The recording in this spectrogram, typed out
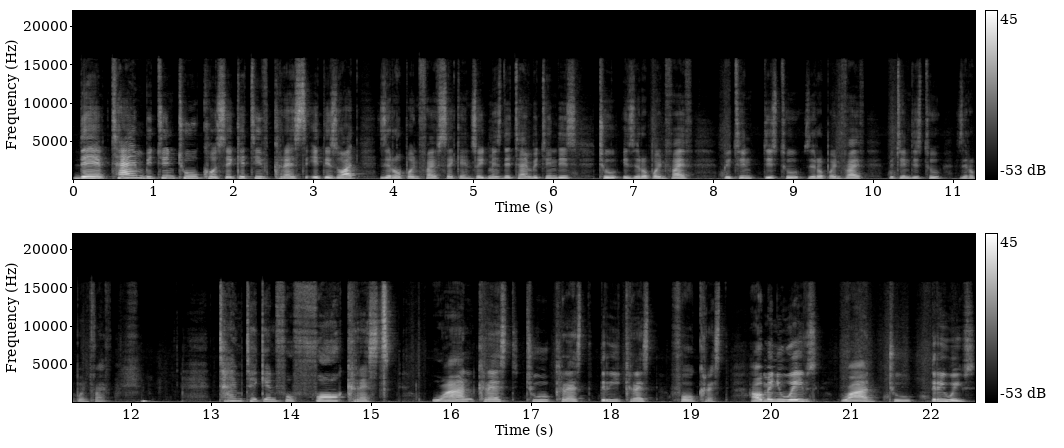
the time between two consecutive crests it is what 0 0.5 seconds so it means the time between these two is 0 0.5 between these two 0 0.5 between these two 0 0.5 time taken for four crests one crest, two crest, three crest, four crest. How many waves? One, two, three waves.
